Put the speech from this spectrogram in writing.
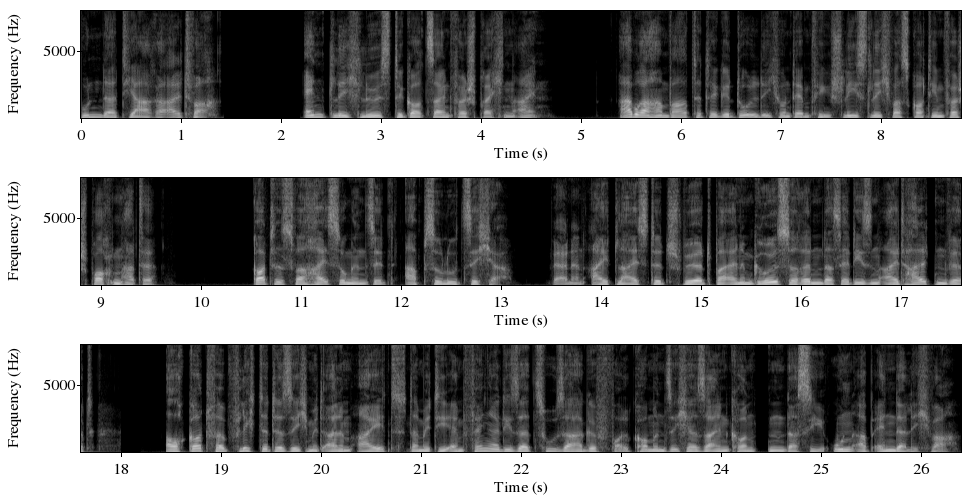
hundert Jahre alt war. Endlich löste Gott sein Versprechen ein. Abraham wartete geduldig und empfing schließlich, was Gott ihm versprochen hatte. Gottes Verheißungen sind absolut sicher. Wer einen Eid leistet, schwört bei einem Größeren, dass er diesen Eid halten wird. Auch Gott verpflichtete sich mit einem Eid, damit die Empfänger dieser Zusage vollkommen sicher sein konnten, dass sie unabänderlich war.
